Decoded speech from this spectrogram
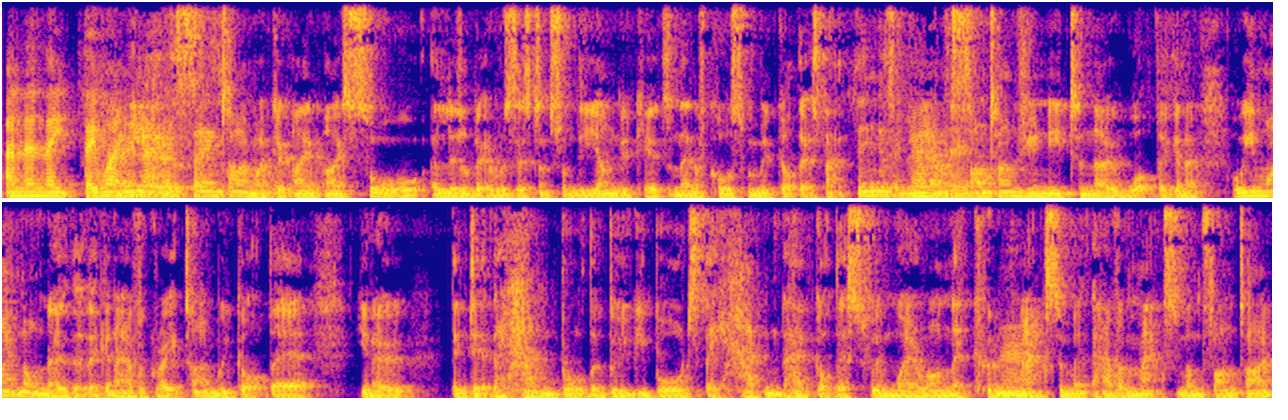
And then they, they weren't And in that at the same time, I, could, I, I saw a little bit of resistance from the younger kids. And then, of course, when we got there, it's that thing as parents. Sometimes you need to know what they're going to, or you might not know that they're going to have a great time. We got there, you know, they did. They hadn't brought the boogie boards. They hadn't had got their swimwear on. They couldn't Hmm. maximum have a maximum fun time.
